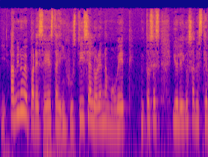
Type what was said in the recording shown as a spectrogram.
Y a mí no me parece esta injusticia, Lorena, movete. Entonces yo le digo, ¿sabes qué?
